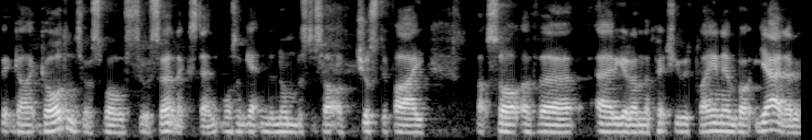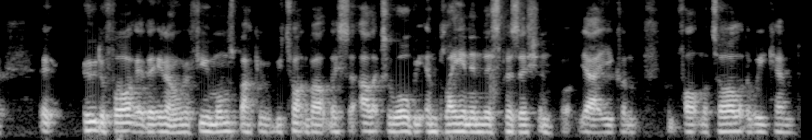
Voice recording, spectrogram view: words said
Bit like Gordon, to I suppose, to a certain extent, wasn't getting the numbers to sort of justify that sort of uh, area on the pitch he was playing in. But yeah, I mean, it, who'd have thought it that you know a few months back we would be talking about this Alex Iwobi and playing in this position. But yeah, you couldn't couldn't fault him at all at the weekend.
